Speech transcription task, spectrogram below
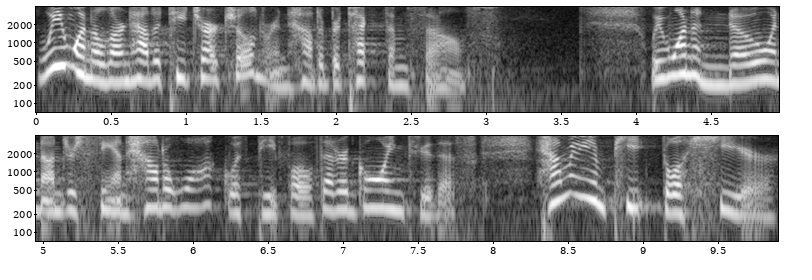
We want to learn how to teach our children how to protect themselves. We want to know and understand how to walk with people that are going through this. How many people here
